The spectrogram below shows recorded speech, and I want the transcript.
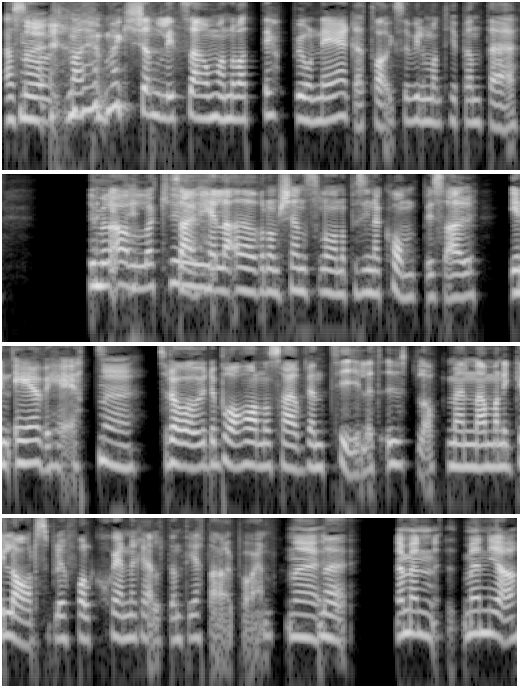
Alltså man, man känner lite så här om man har varit deppig och nere ett tag så vill man typ inte Ja, men alla kan så här, ju... hälla över de känslorna på sina kompisar i en evighet. Nej, Så då är det bra att ha någon så här ventil, ett utlopp. Men när man är glad så blir folk generellt inte jättearga på en. nej. nej. Nej. men, men ja,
